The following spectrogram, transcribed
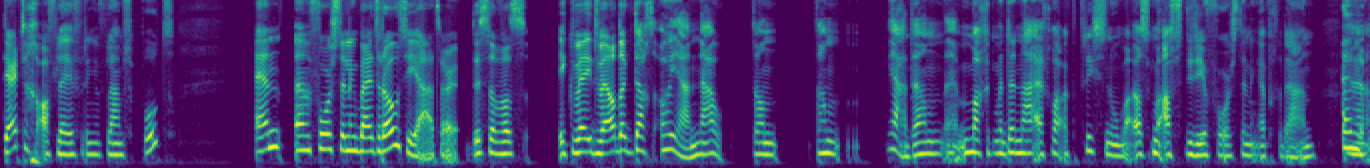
30 afleveringen Vlaamse Pot. En een voorstelling bij het Rood Theater. Dus dat was. Ik weet wel dat ik dacht: oh ja, nou, dan, dan, ja, dan eh, mag ik me daarna echt wel actrice noemen. Als ik mijn afstudeervoorstelling heb gedaan. En Ja.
